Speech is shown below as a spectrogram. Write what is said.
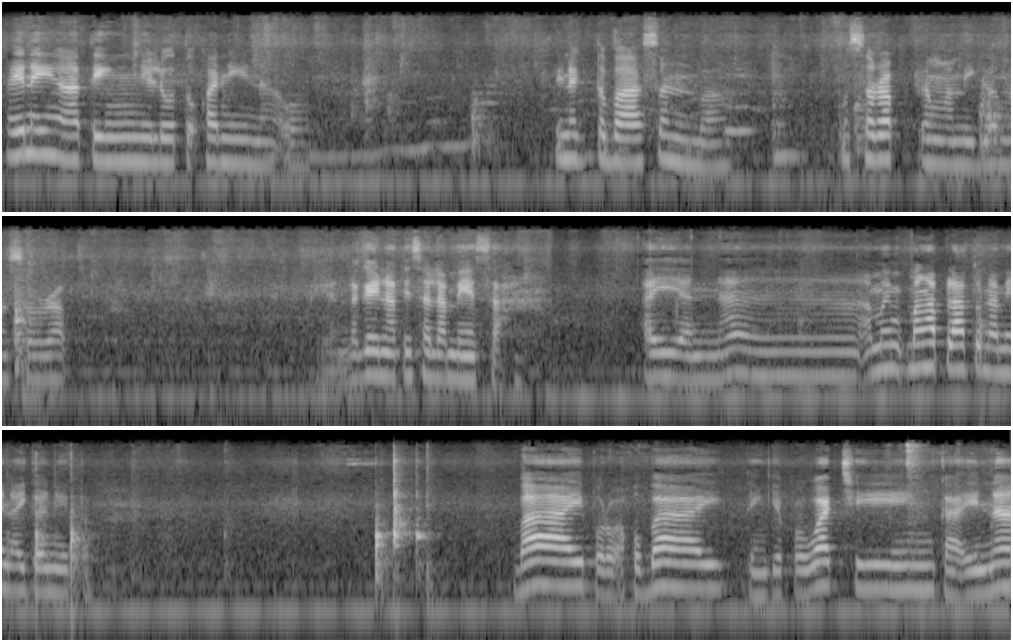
Ayun na yung ating niluto kanina, oh. Pinagtabasan ba? Masarap ang amiga, masarap. Ayan, lagay natin sa lamesa. Ayan na. Ang mga plato namin ay ganito. Bye. Puro ako bye. Thank you for watching. Kain na.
